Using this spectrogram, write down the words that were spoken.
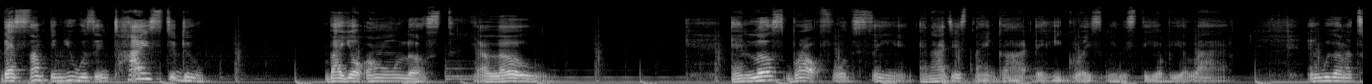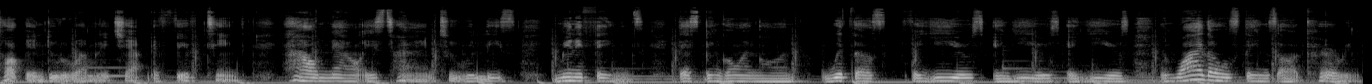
That's something you was enticed to do by your own lust. Hello. And lust brought forth sin. And I just thank God that He graced me to still be alive. And we're going to talk in Deuteronomy chapter 15 how now is time to release many things that's been going on with us for years and years and years, and why those things are occurring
